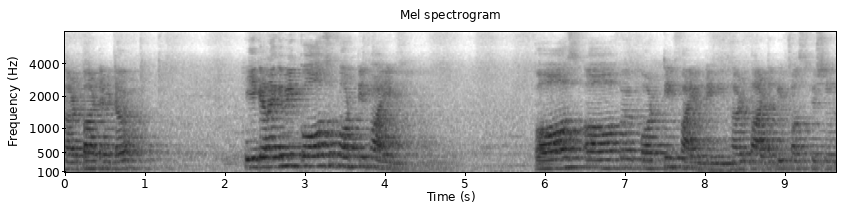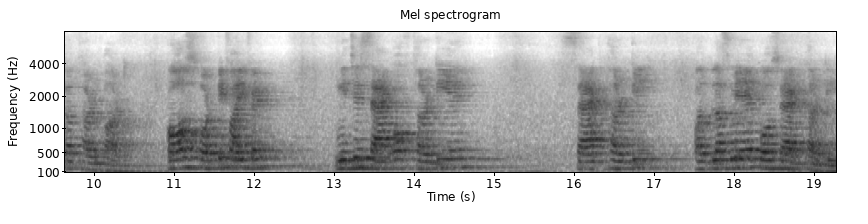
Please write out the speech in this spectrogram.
थर्ड पार्ट है बेटा। ये कह रहा है कि भी cos 45 cos of 45 degree third part अभी फ़र्स्ट क्वेश्चन का थर्ड पार्ट cos 45 है। नीचे sec ऑफ़ 30 है, sec 30 और प्लस में है cosec 30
